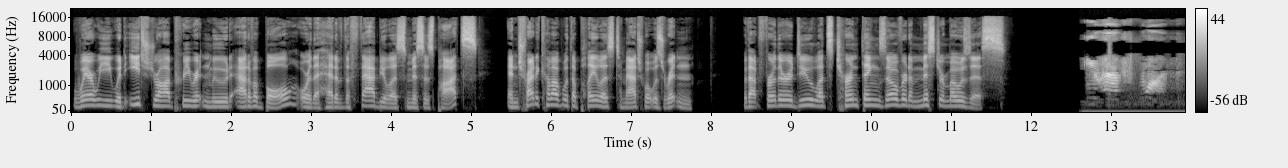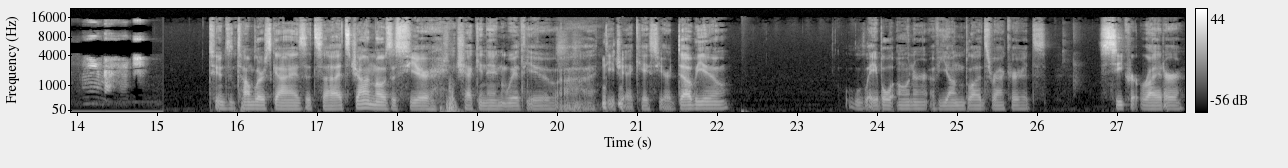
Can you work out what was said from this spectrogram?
where we would each draw a pre written mood out of a bowl or the head of the fabulous Mrs. Potts and try to come up with a playlist to match what was written. Without further ado, let's turn things over to Mr. Moses. You have one new message. Tunes and tumblers, guys. It's uh, it's John Moses here, checking in with you, uh, DJ at KCRW, label owner of Youngbloods Records, secret writer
